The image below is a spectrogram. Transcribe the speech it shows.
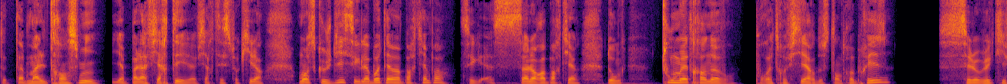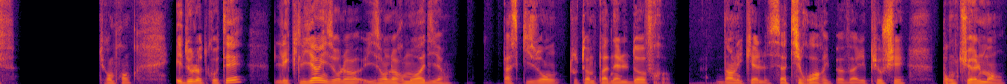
tu as mal transmis. Il n'y a pas la fierté. La fierté, c'est toi qui l'as. Moi, ce que je dis, c'est que la boîte, elle m'appartient pas. Ça leur appartient. Donc, tout mettre en œuvre pour être fier de cette entreprise, c'est l'objectif. Tu comprends? Et de l'autre côté, les clients, ils ont leur mot à dire. Parce qu'ils ont tout un panel d'offres dans lesquels c'est à tiroir, ils peuvent aller piocher ponctuellement,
